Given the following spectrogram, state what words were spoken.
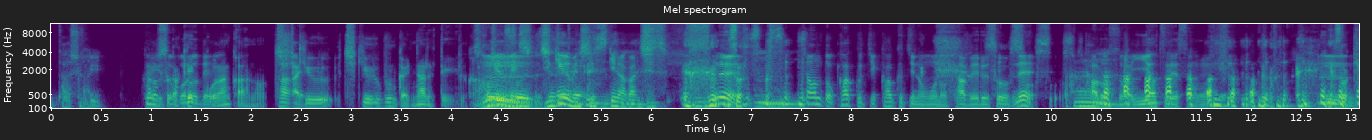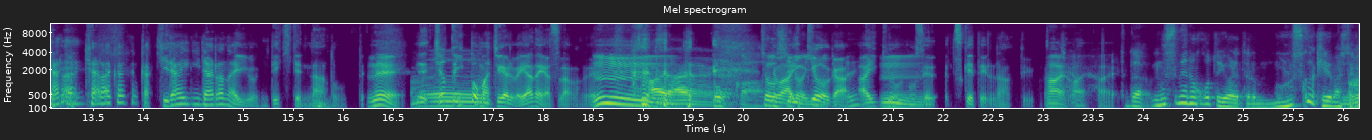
ん。確かに。というタロスが結構。なんかあの地球、地球文化に慣れている感地球うん飯、地球飯好きな感じです。ね そうそうそううんちゃんと各地各地のものを食べるっていそううそうね。そうそう。うんタロスはいいやつですよ、本当にうんそうキャラ、キャラがなんか嫌いにならないようにできてんなと思って。ねでちょっと一歩間違えれば嫌なやつなので、うん。はいはいはい。そうか。愛嬌が、ね愛嬌を乗うんせ、つけてるなっていうはい感じが。はいはい。ただ、娘のこと言われたら、ものすごい切れましたけ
